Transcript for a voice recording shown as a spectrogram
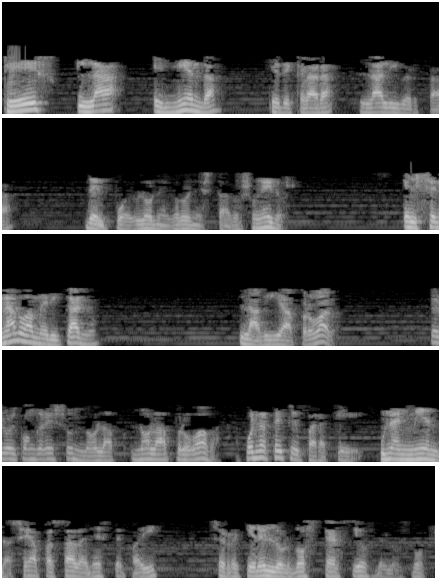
Que es la enmienda que declara la libertad del pueblo negro en Estados Unidos. El Senado americano la había aprobado, pero el Congreso no la, no la aprobaba. Acuérdate que para que una enmienda sea pasada en este país se requieren los dos tercios de los votos.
